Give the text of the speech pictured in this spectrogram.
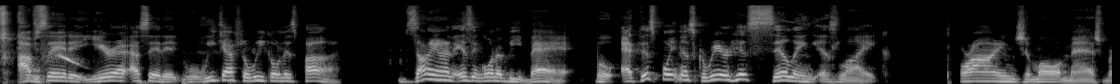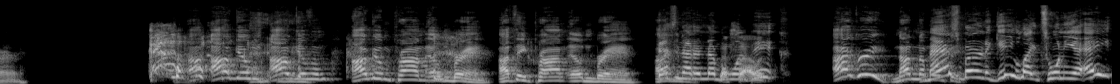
I've said it year. I said it week after week on this pod. Zion isn't going to be bad, but at this point in his career, his ceiling is like prime Jamal Mashburn. I'll, I'll give him. I'll give him. I'll give him prime Elton Brand. I think prime Elton Brand. I'll That's give not a number That's one solid. pick. I agree. Not a number. one pick. Mashburn to give you like twenty or eight.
